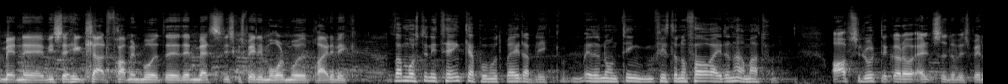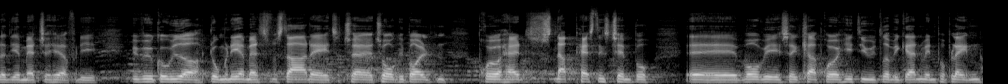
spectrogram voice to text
Men øh, vi ser helt klart frem imod øh, den match, vi skal spille i morgen mod Breidevik. Vad måste ni tänka på mot Bredablick? Är det någonting, finns det någon fara i den här matchen? Absolut, det gør der jo altid, når vi spiller de her matcher her, fordi vi vil gå ud og dominere matchen fra start af, tage torg i bolden, prøve at have et snabbt pasningstempo, øh, hvor vi så klart prøver at hitte de ydre, vi gerne vil på planen.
